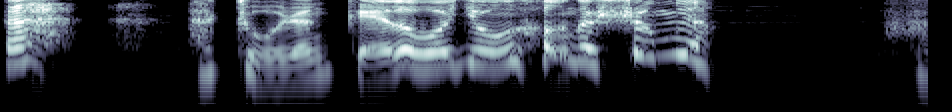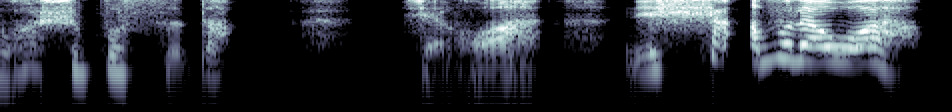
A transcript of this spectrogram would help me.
啊！主人给了我永恒的生命，我是不死的。剑皇，你杀不了我。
